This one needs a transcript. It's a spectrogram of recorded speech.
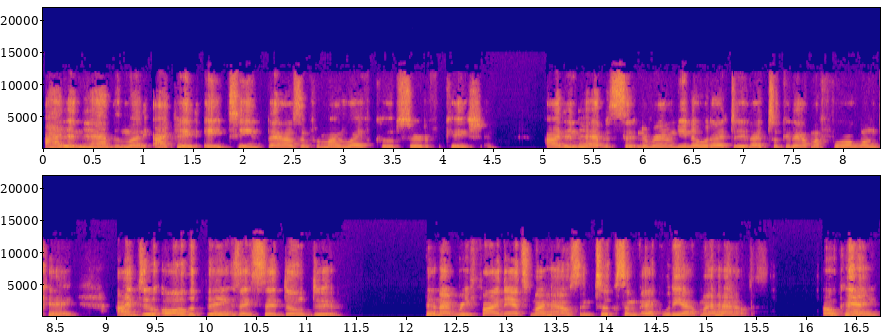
I didn't have the money. I paid 18,000 for my life coach certification. I didn't have it sitting around. You know what I did? I took it out my 401k. I do all the things they said don't do. Then I refinanced my house and took some equity out my house. Okay.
